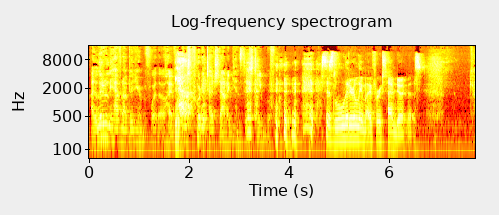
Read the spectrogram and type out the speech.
I literally have not been here before, though. I've Yeah. never scored a touchdown against this team before. this is literally my first time doing this. God,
